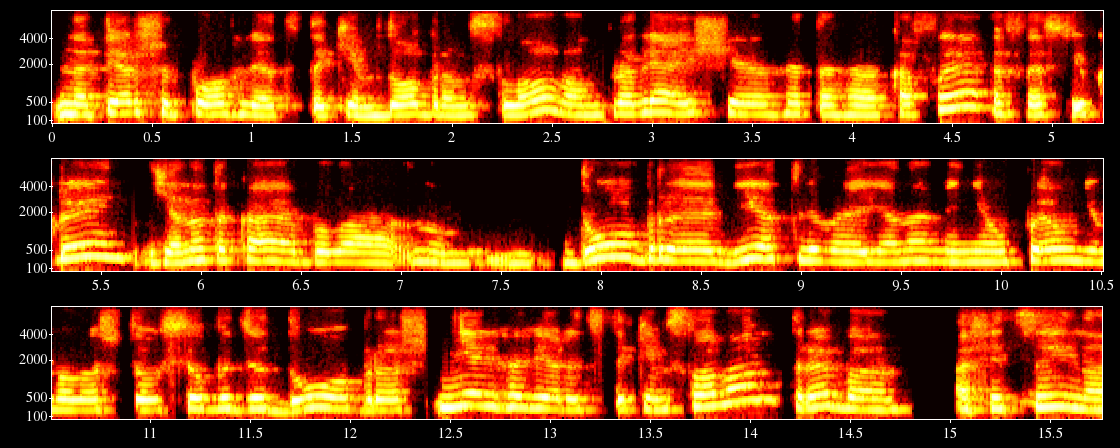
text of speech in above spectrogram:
на першы погляд таким добрым словам управляющая гэтага кафе фс Украин яна такая была ну, добрая ветлівая яна мяне упэўнівала что все будзе добра нельга верыць таким словам трэба афіцыйна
